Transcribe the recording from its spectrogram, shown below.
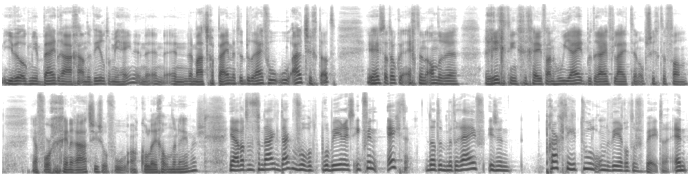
je wil ook meer bijdragen aan de wereld om je heen en, en, en de maatschappij met het bedrijf. Hoe, hoe uitzicht dat? Je heeft dat ook echt een andere richting gegeven aan hoe jij het bedrijf leidt ten opzichte van ja, vorige generaties of hoe aan collega-ondernemers? Ja, wat we vandaag de dag bijvoorbeeld proberen is... Ik vind echt dat een bedrijf is een prachtige tool om de wereld te verbeteren. En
